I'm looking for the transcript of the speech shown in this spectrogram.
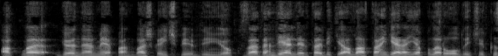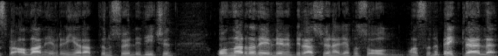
akla gönderme yapan başka hiçbir din yok. Zaten diğerleri tabii ki Allah'tan gelen yapılar olduğu için, kısmen Allah'ın evreni yarattığını söylediği için onlarda da evrenin bir rasyonel yapısı olmasını beklerler.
